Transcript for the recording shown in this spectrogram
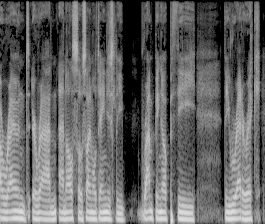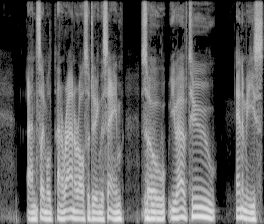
around Iran and also simultaneously ramping up the the rhetoric and simul- and Iran are also doing the same. So you have two enemies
